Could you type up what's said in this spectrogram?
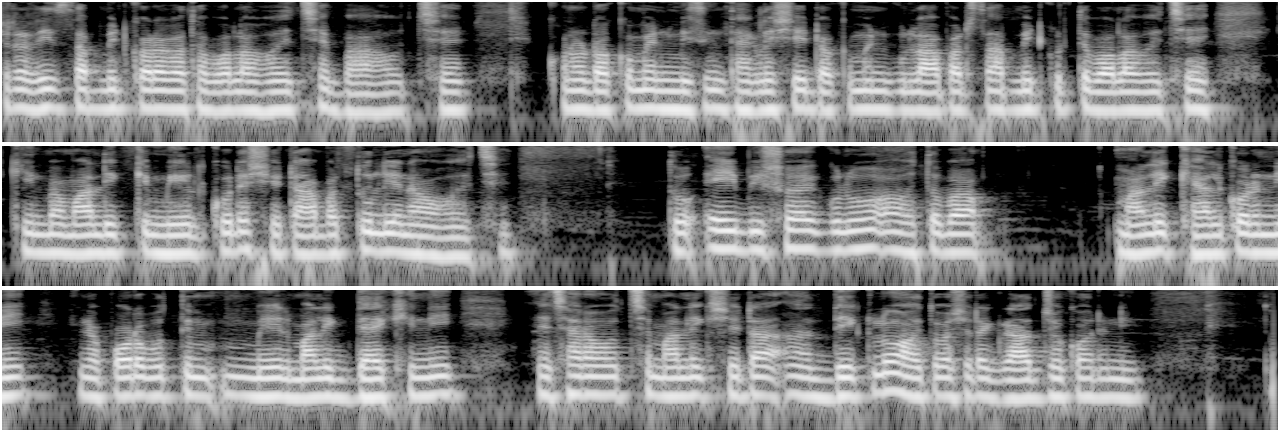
সেটা রিসাবমিট করার কথা বলা হয়েছে বা হচ্ছে কোনো ডকুমেন্ট মিসিং থাকলে সেই ডকুমেন্টগুলো আবার সাবমিট করতে বলা হয়েছে কিংবা মালিককে মেল করে সেটা আবার তুলে নেওয়া হয়েছে। তো এই বিষয়গুলো হয়তোবা মালিক খেয়াল করেনি কিংবা পরবর্তী মেল মালিক দেখেনি। এছাড়া হচ্ছে মালিক সেটা দেখলেও হয়তোবা সেটা গ্রাহ্য করেনি। তো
